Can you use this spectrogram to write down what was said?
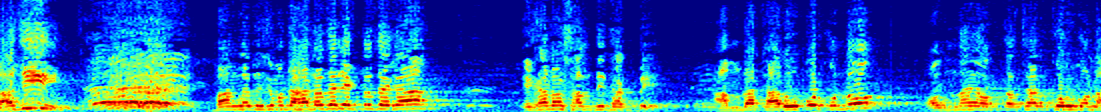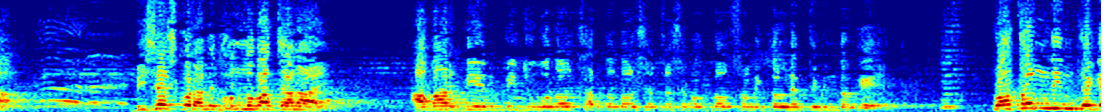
রাজি? বাংলাদেশের মধ্যে হাটাদারি একটা জায়গা, এখানেও শান্তি থাকবে। আমরা কারও উপর কোনো অন্যায়, অত্যাচার করব না। বিশেষ করে আমি ধন্যবাদ জানাই আমার বিএনপি যুবদল, ছাত্রদল, স্বেচ্ছাসেবক দল, শ্রমিক দল নেতৃবৃন্দকে। প্রথম দিন থেকে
